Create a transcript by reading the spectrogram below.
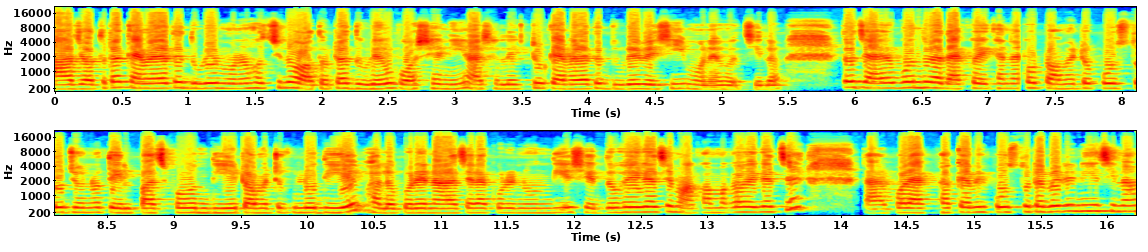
আর যতটা ক্যামেরাতে দূরে মনে হচ্ছিল, অতটা দূরেও বসেনি। আসলে একটু ক্যামেরাতে দূরে বেশিই মনে হচ্ছিল। তো যাই হোক বন্ধুরা, দেখো এখানে টমেটো পোস্তর জন্য তেল পাঁচ ফোড়ন দিয়ে টমেটোগুলো দিয়ে ভালো করে নাড়াচাড়া করে নুন দিয়ে সেদ্ধ হয়ে গেছে, মাখা মাখা হয়ে গেছে। তারপর এক ফাঁকে আমি পোস্তটা বেড়ে নিয়েছিলাম।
